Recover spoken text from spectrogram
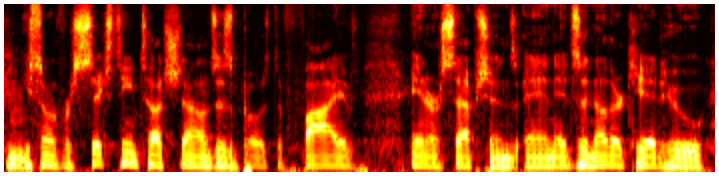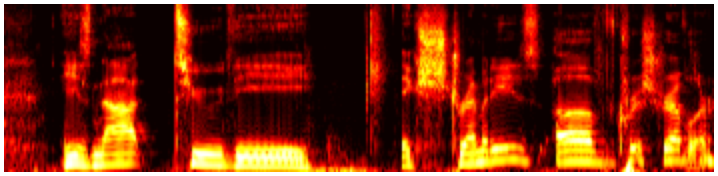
Hmm. He's thrown for 16 touchdowns as opposed to five interceptions, and it's another kid who he's not to the extremities of Chris Streveler.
